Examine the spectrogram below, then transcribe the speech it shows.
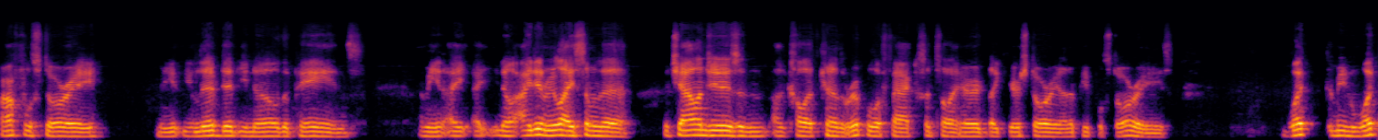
powerful story. You, you lived it, you know the pains. I mean, I, I you know I didn't realize some of the the challenges and I'll call it kind of the ripple effects until I heard like your story and other people's stories. What I mean, what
